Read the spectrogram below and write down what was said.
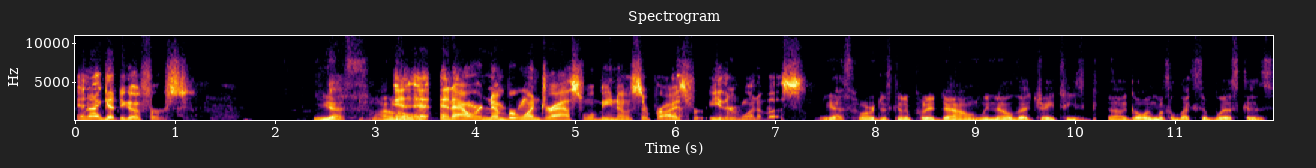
And I get to go first. Yes, I don't. And, and, and our number one drafts will be no surprise for either one of us. Yes, we're just going to put it down. We know that JT's uh, going with Alexa Bliss because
